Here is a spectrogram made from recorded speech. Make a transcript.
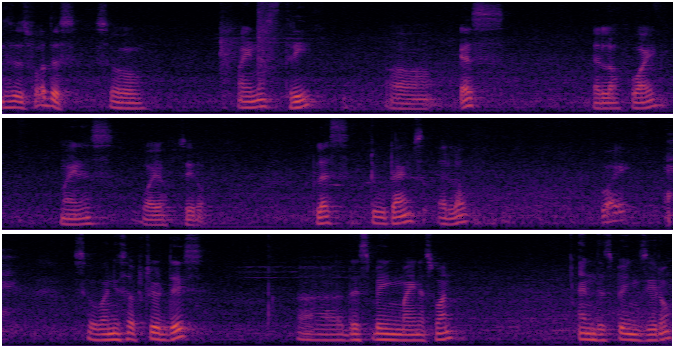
this is for this. So minus 3 uh, s L of y minus y of 0 plus 2 times L of y. So when you substitute this uh, this being minus 1 and this being 0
